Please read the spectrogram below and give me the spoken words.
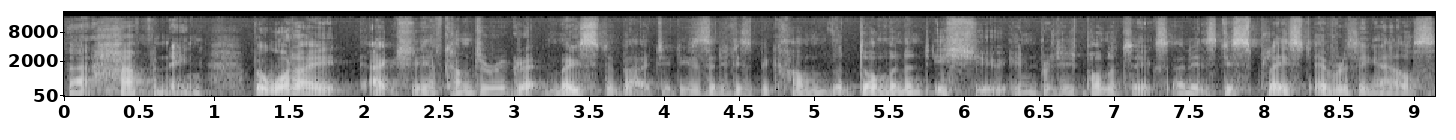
that happening. But what I actually have come to regret most about it is that it has become the dominant issue in British politics and it's displaced everything else.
